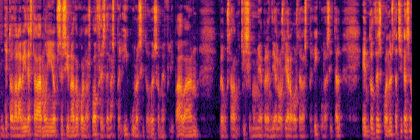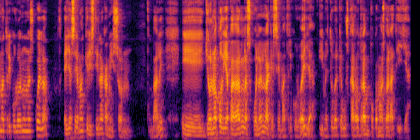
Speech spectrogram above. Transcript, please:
de toda la vida estaba muy obsesionado con las voces de las películas y todo eso, me flipaban, me gustaba muchísimo, me aprendía los diálogos de las películas y tal. Entonces, cuando esta chica se matriculó en una escuela, ella se llama Cristina Camisón, ¿vale? Eh, yo no podía pagar la escuela en la que se matriculó ella y me tuve que buscar otra un poco más baratilla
